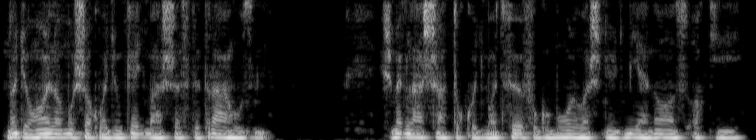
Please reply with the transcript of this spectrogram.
nagyon hajlamosak vagyunk egymásra ezt ráhúzni. És meglássátok, hogy majd föl fogom olvasni, hogy milyen az, aki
